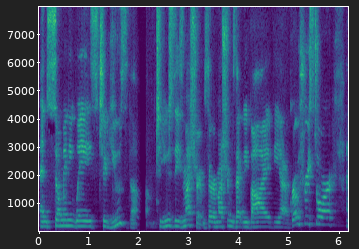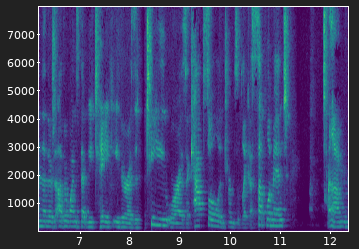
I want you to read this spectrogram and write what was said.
and so many ways to use them, to use these mushrooms. There are mushrooms that we buy via a grocery store, and then there's other ones that we take either as a tea or as a capsule in terms of like a supplement. Um,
